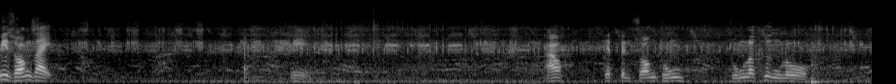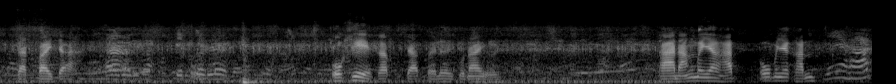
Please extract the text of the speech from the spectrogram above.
มีสองใส่นี่ เอาเห็ดเป็นสองถุง ถุงละครึ่งโล จัดไปจ้าเต็มตัวโลกโอเคครับ จัดไปเลยคุณนายเอ้ยทาหนังไม่ยาหัด โอ้ไม่ยาขันนี่ฮัท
